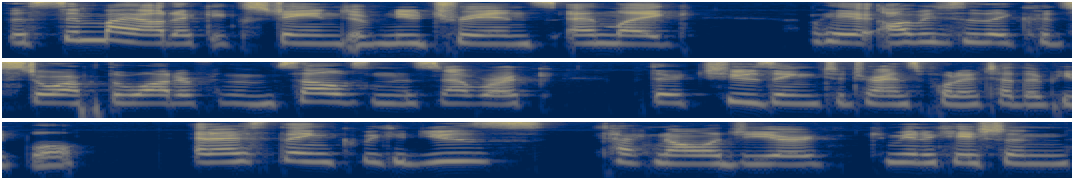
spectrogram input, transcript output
the symbiotic exchange of nutrients and like okay, obviously they could store up the water for themselves in this network, but they're choosing to transport it to other people. And I just think we could use technology or communication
